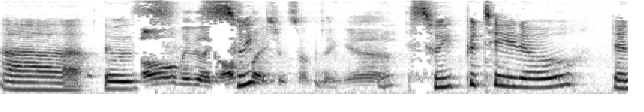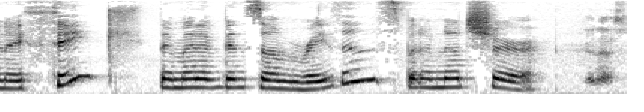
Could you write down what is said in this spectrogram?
Uh, there was Oh, maybe like sweet, allspice or something. Yeah. sweet potato, and I think there might have been some raisins, but I'm not sure. Goodness.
